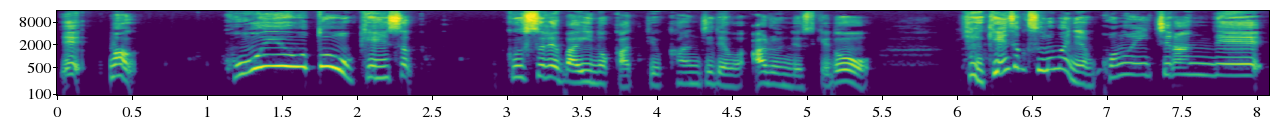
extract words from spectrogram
で、まあ、こういう音を検索すればいいのかっていう感じではあるんですけど、検索する前にはこの一覧で、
